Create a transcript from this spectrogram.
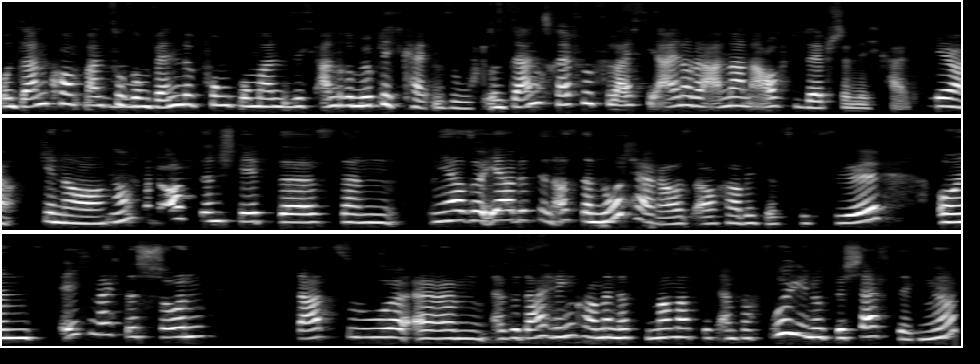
und dann kommt man zu so einem Wendepunkt, wo man sich andere Möglichkeiten sucht. Und dann treffen vielleicht die einen oder anderen auf die Selbstständigkeit. Ja, genau. Ja? Und oft entsteht das dann, ja, so eher ein bisschen aus der Not heraus auch, habe ich das Gefühl. Und ich möchte schon dazu, ähm, also dahin kommen, dass die Mamas sich einfach früh genug beschäftigen ne,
